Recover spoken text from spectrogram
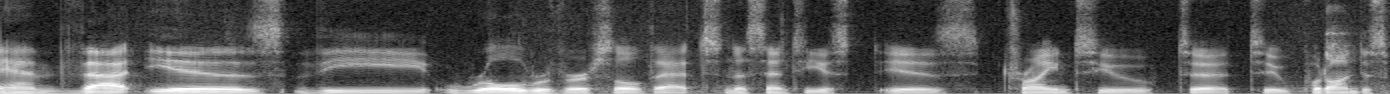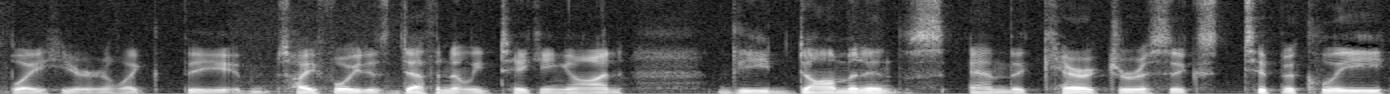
And that is the role reversal that Nocenti is, is trying to, to, to put on display here. Like the typhoid is definitely taking on the dominance and the characteristics typically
